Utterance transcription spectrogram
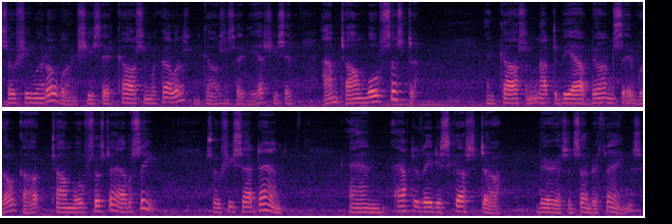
So she went over and she said, Carson McCullers? And Carson said, Yes. She said, I'm Tom Wolfe's sister. And Carson, not to be outdone, said, Well, Tom Wolfe's sister, have a seat. So she sat down. And after they discussed uh, various and sundry things,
